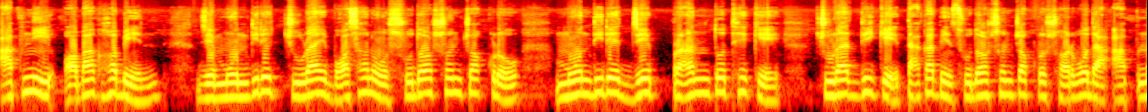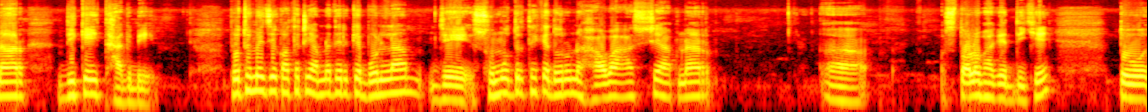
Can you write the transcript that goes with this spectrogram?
আপনি অবাক হবেন যে মন্দিরের চূড়ায় বসানো সুদর্শন চক্র মন্দিরের যে প্রান্ত থেকে চূড়ার দিকে তাকাবেন সুদর্শন চক্র সর্বদা আপনার দিকেই থাকবে। প্রথমে যে কথাটি আপনাদেরকে বললাম যে সমুদ্র থেকে ধরুন হাওয়া আসছে আপনার স্থলভাগের দিকে তো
